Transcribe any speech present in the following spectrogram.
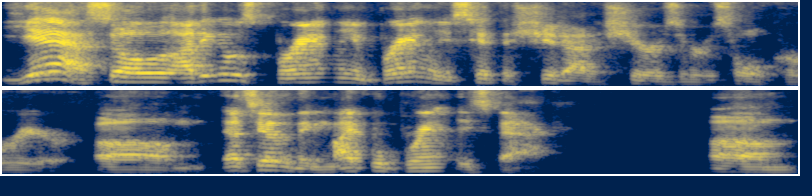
Yeah, so I think it was Brantley, and Brantley's hit the shit out of Scherzer his whole career. Um, that's the other thing. Michael Brantley's back um,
